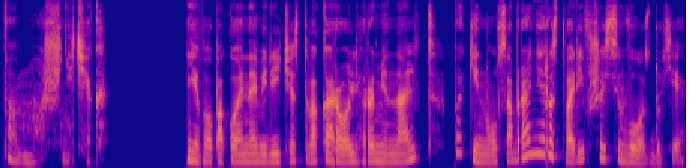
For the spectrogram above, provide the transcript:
«Помощничек». Его покойное величество король Раминальд покинул собрание, растворившись в воздухе.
